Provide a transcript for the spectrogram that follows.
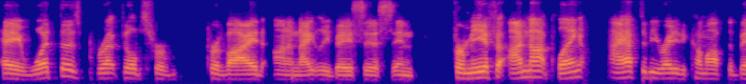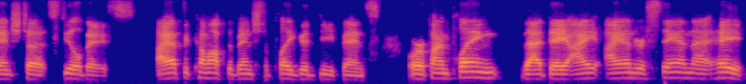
hey what does brett phillips pro- provide on a nightly basis? And for me if i'm not playing i have to be ready to come off the bench to steal base. I have to come off the bench to play good defense or if i'm playing that day i i understand that hey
